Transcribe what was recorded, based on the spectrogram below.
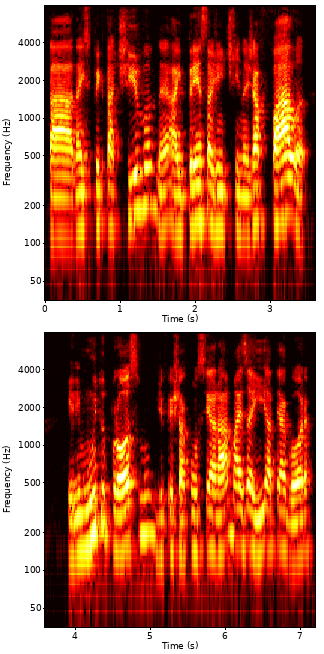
está na expectativa, né? A imprensa argentina já fala ele muito próximo de fechar com o Ceará, mas aí até agora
